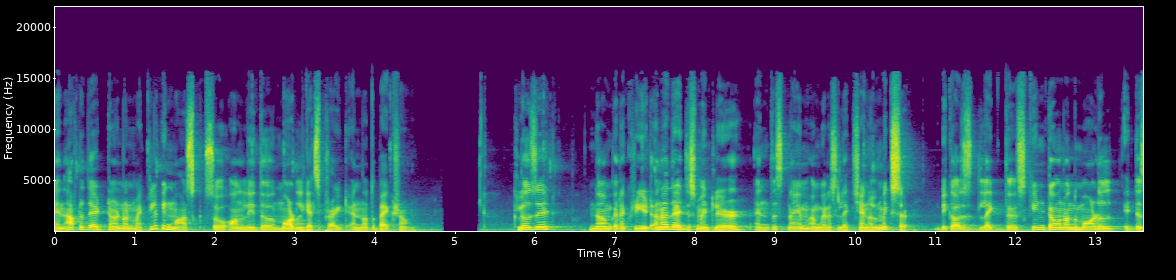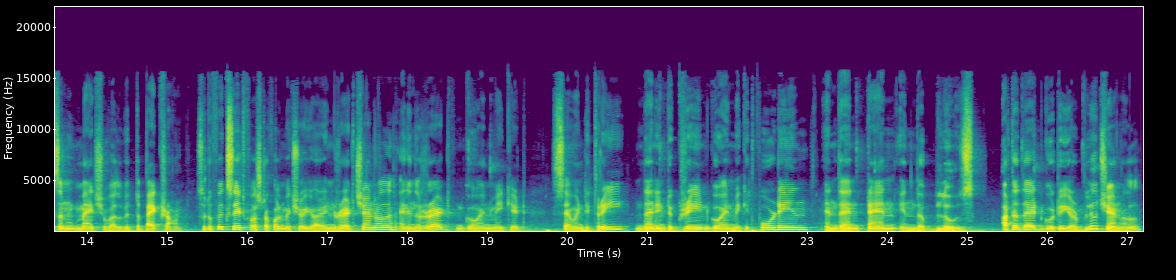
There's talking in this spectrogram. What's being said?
and after that turn on my clipping mask so only the model gets bright and not the background close it. Now I'm gonna create another adjustment layer and this time I'm gonna select channel mixer because like the skin tone on the model it doesn't match well with the background. So to fix it first of all make sure you are in red channel and in the red go and make it 73 then into green go and make it 14 and then 10 in the blues. After that go to your blue channel.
